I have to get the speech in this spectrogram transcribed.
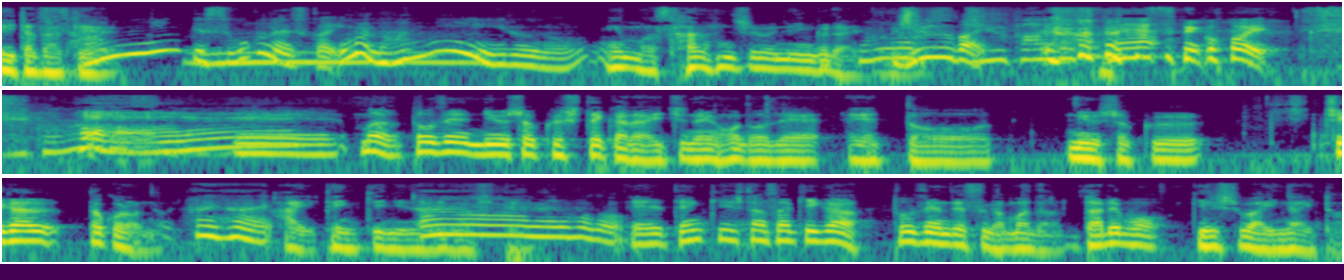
いただけ。3人ってすごくないですか？今何人いるの？今30人ぐらい、10倍。10倍ですね。すごい。へえ。えー。まあ、当然入職してから1年ほどで、えっと入職違うところに、はいはい。はい、転勤にあなりまして、なるほど。えー転勤した先が当然ですがまだ誰も技師はいないと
